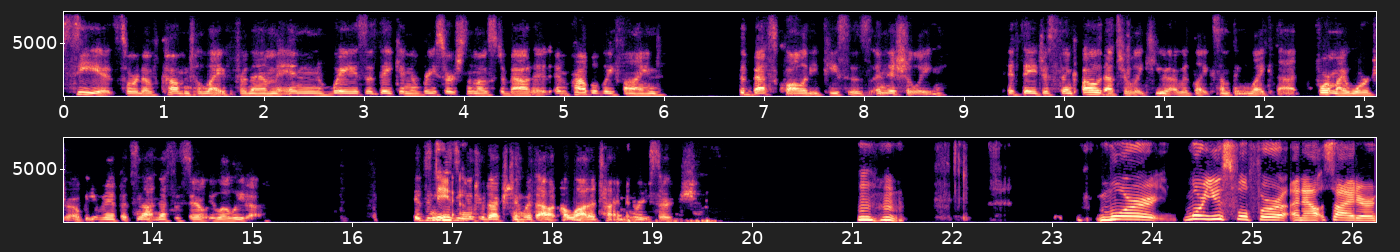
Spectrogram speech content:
see it sort of come to life for them in ways that they can research the most about it and probably find the best quality pieces initially. If they just think oh that's really cute. I would like something like that for my wardrobe even if it's not necessarily lolita. It's an yeah. easy introduction without a lot of time and research. Mm-hmm. More more useful for an outsider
